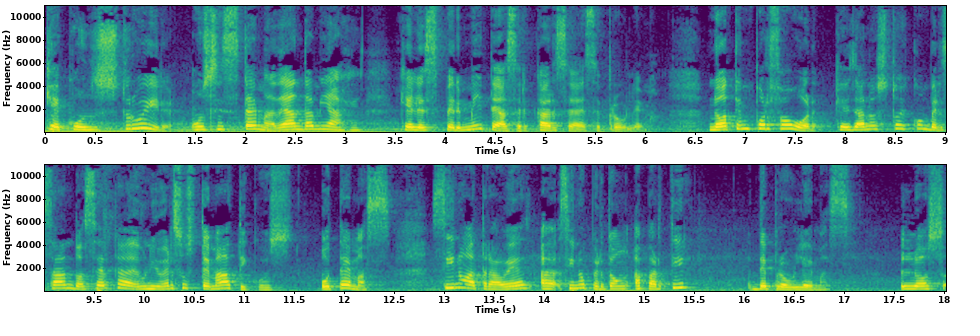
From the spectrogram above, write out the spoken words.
que construir un sistema de andamiaje que les permite acercarse a ese problema. Noten por favor que ya no estoy conversando acerca de universos temáticos o temas, sino a través, ah, sino perdón, a partir de problemas. Los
